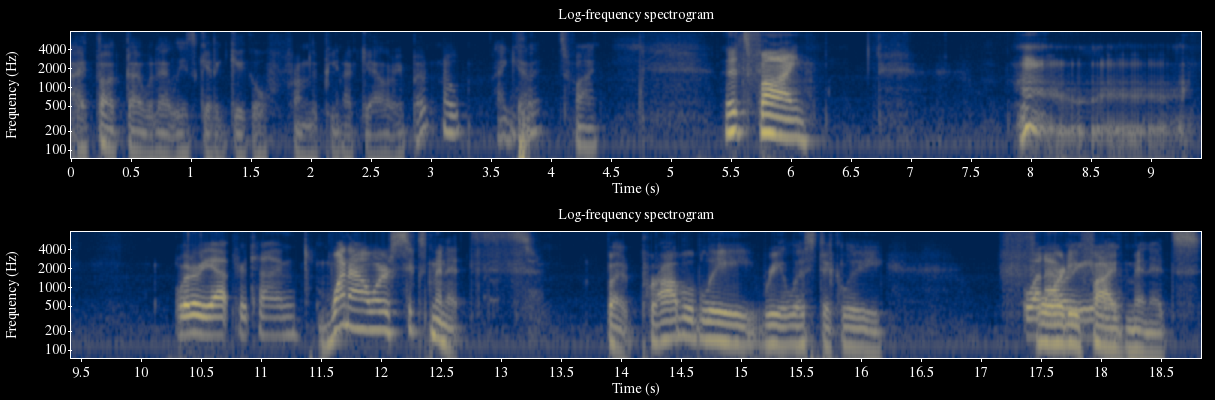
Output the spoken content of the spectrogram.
I thought that would at least get a giggle from the peanut gallery, but nope, I get it. It's fine. It's fine. Hmm. What are we at for time? One hour, six minutes. But probably realistically, One hour 45 even. minutes.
